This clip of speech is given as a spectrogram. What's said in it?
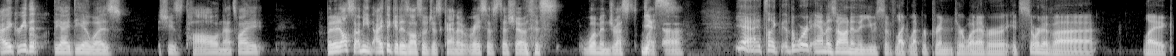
I agree that the idea was she's tall and that's why but it also I mean, I think it is also just kind of racist to show this woman dressed like, Yes. uh, Yeah, it's like the word Amazon and the use of like leopard print or whatever. It's sort of uh like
